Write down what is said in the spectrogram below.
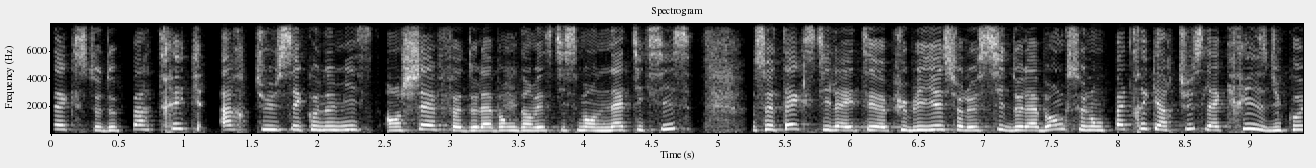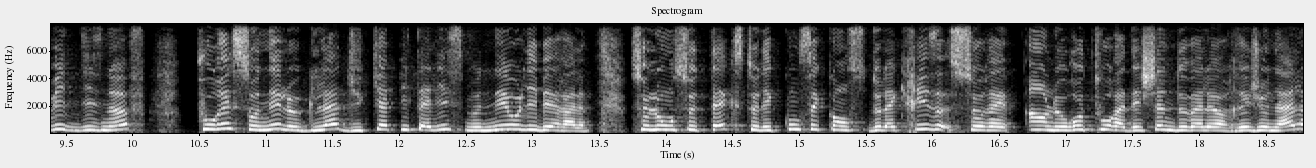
texte de Patrick Artus, économiste en chef de la banque d'investissement Natixis. Ce texte, il a été publié sur le site de la banque. Selon Patrick Artus, la crise du Covid-19 pourrait sonner le glas du capitalisme néolibéral. Selon ce texte, les conséquences de la crise seraient 1. le retour à des chaînes de valeur régionales,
